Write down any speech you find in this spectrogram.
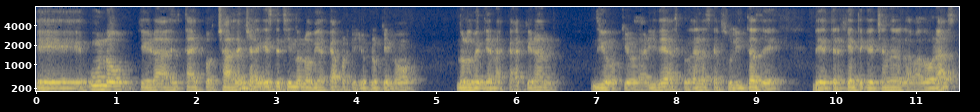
Eh, uno que era el Type Challenge, este sí no lo vi acá porque yo creo que no, no lo vendían acá, que eran, yo no quiero dar ideas, pero eran las capsulitas de de detergente que le echan a las lavadoras,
